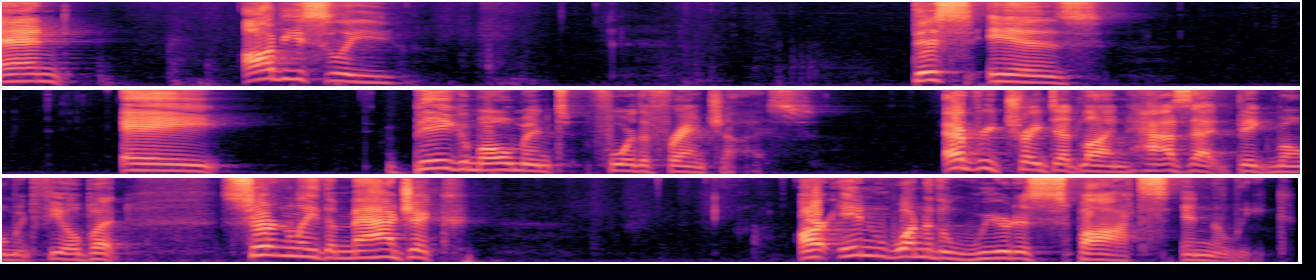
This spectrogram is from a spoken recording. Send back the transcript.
And obviously, this is a big moment for the franchise. Every trade deadline has that big moment feel, but certainly the Magic are in one of the weirdest spots in the league.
